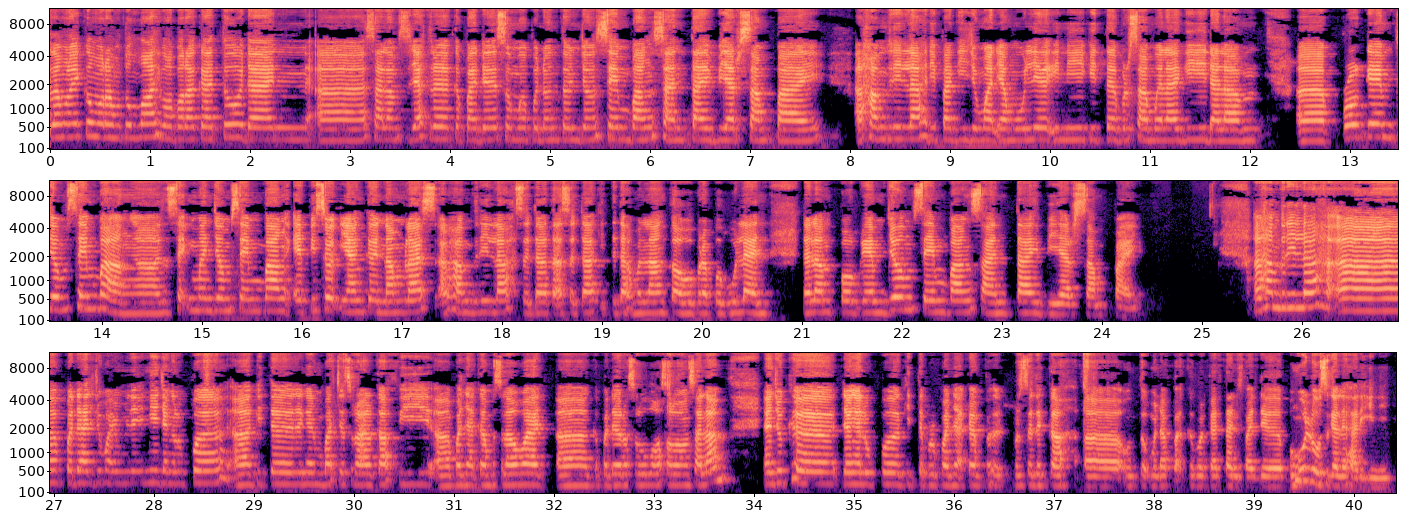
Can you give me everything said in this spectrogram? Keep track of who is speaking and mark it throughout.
Speaker 1: Assalamualaikum warahmatullahi wabarakatuh dan uh, salam sejahtera kepada semua penonton Jom Sembang Santai Biar Sampai. Alhamdulillah di pagi Jumaat yang mulia ini kita bersama lagi dalam uh, program Jom Sembang. Uh, segmen Jom Sembang episod yang ke-16. Alhamdulillah sedar tak sedar kita dah melangkau beberapa bulan dalam program Jom Sembang Santai Biar Sampai. Alhamdulillah uh, pada hari Jumaat ini jangan lupa uh, kita dengan membaca surah Al-Kahfi uh, banyakkan berselawat uh, kepada Rasulullah SAW dan juga jangan lupa kita perbanyakkan bersedekah uh, untuk mendapat keberkatan pada penghulu segala hari ini.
